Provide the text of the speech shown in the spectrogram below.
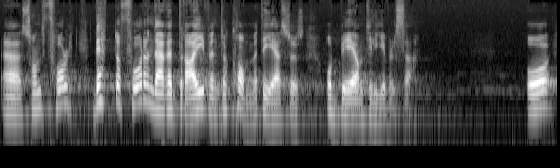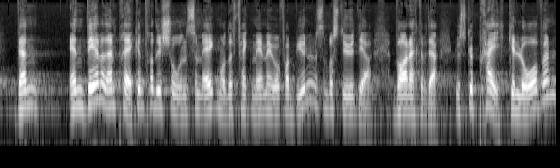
Eh, sånn folk Dette å få den der driven til å komme til Jesus og be om tilgivelse. Og den, En del av den prekentradisjonen som jeg måtte, fikk med meg fra begynnelsen på studiet, var nettopp det. Du skulle preike loven,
